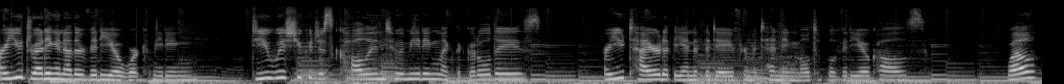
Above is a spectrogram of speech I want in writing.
Are you dreading another video work meeting? Do you wish you could just call into a meeting like the good old days? Are you tired at the end of the day from attending multiple video calls? Well,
